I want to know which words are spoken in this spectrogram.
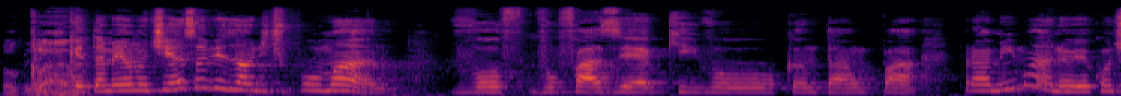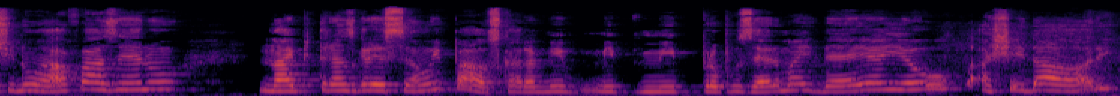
Ô, claro. Porque também eu não tinha essa visão de, tipo, mano, vou, vou fazer aqui, vou cantar um pá. Pra mim, mano, eu ia continuar fazendo naipe transgressão e pá. Os caras me, me, me propuseram uma ideia e eu achei da hora e.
